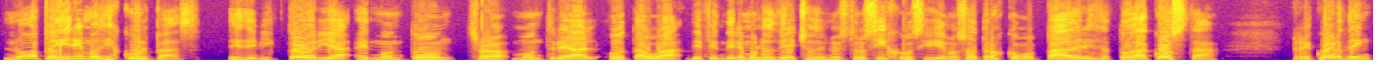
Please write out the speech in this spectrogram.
No pediremos disculpas. Desde Victoria, Edmonton, Montreal, Ottawa, defenderemos los derechos de nuestros hijos y de nosotros como padres a toda costa. Recuerden,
